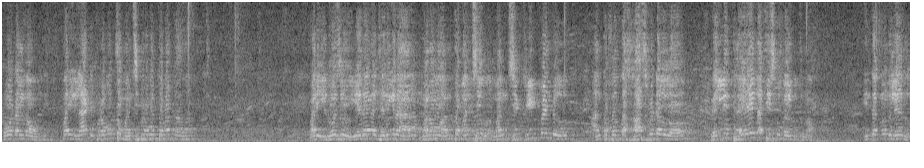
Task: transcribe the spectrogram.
టోటల్గా ఉంది. మరి ఇలాంటి ప్రభుత్వం మంచి ప్రభుత్వమా కాదా? మరి ఈరోజు ఏదైనా జరిగినా మనము అంత మంచి మంచి ట్రీట్మెంట్ అంత పెద్ద హాస్పిటల్లో వెళ్ళి ధైర్యంగా తీసుకోగలుగుతున్నాం. ఇంతకుముందు లేదు.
